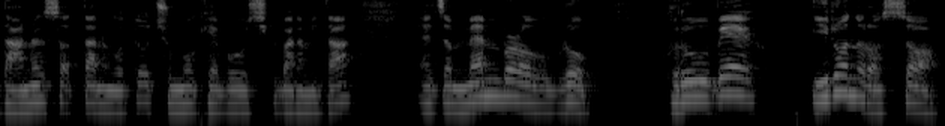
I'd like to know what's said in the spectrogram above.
done을 썼다는 것도 주목해 보시기 바랍니다. As a member of group, 그룹의 일원으로서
